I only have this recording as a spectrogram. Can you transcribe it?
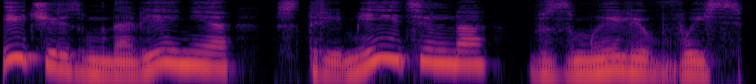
и через мгновение стремительно взмыли ввысь.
